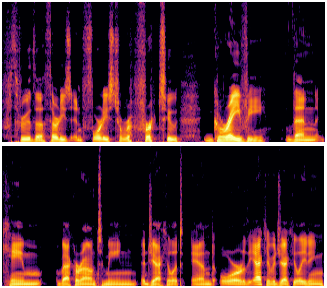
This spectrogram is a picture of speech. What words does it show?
through the 30s and 40s to refer to gravy. Then came back around to mean ejaculate and or the act of ejaculating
